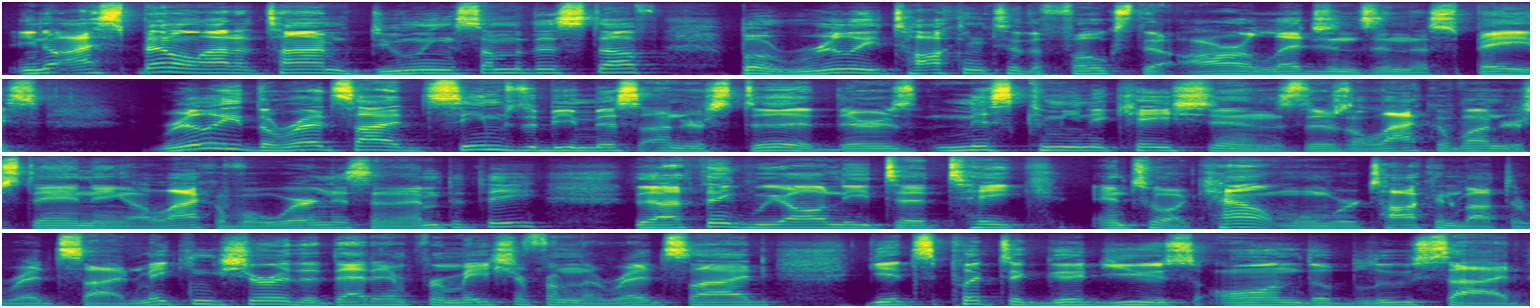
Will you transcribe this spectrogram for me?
you know, I spent a lot of time doing some of this stuff, but really talking to the folks that are legends in the space really the red side seems to be misunderstood. There's miscommunications, there's a lack of understanding, a lack of awareness and empathy that I think we all need to take into account when we're talking about the red side, making sure that that information from the red side gets put to good use on the blue side.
